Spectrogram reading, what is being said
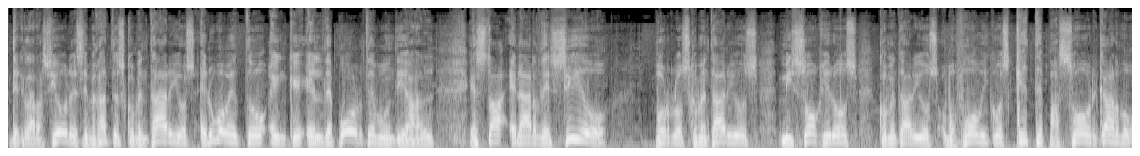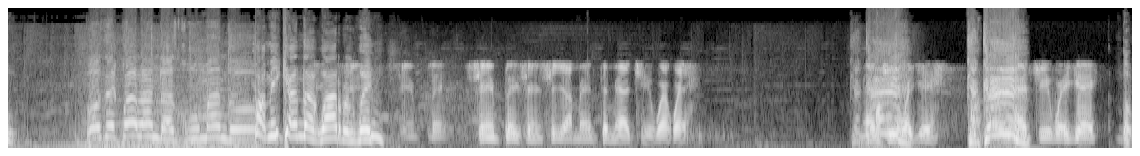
declaraciones, semejantes comentarios en un momento en que el deporte mundial está enardecido por los comentarios misóginos, comentarios homofóbicos? ¿Qué te pasó, Ricardo? ¿Pues de cuál andas fumando? Para mí que anda guarro el güey. Simple, simple y sencillamente me achihuehué. Me achihueyé. ¿Qué, qué? Me. No,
